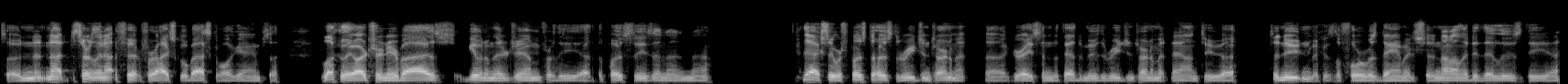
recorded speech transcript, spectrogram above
so n- not certainly not fit for a high school basketball game. So luckily Archer nearby is giving them their gym for the, uh, the postseason and, uh, they actually were supposed to host the region tournament, uh, Grayson, but they had to move the region tournament down to uh, to Newton because the floor was damaged. So not only did they lose the uh,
